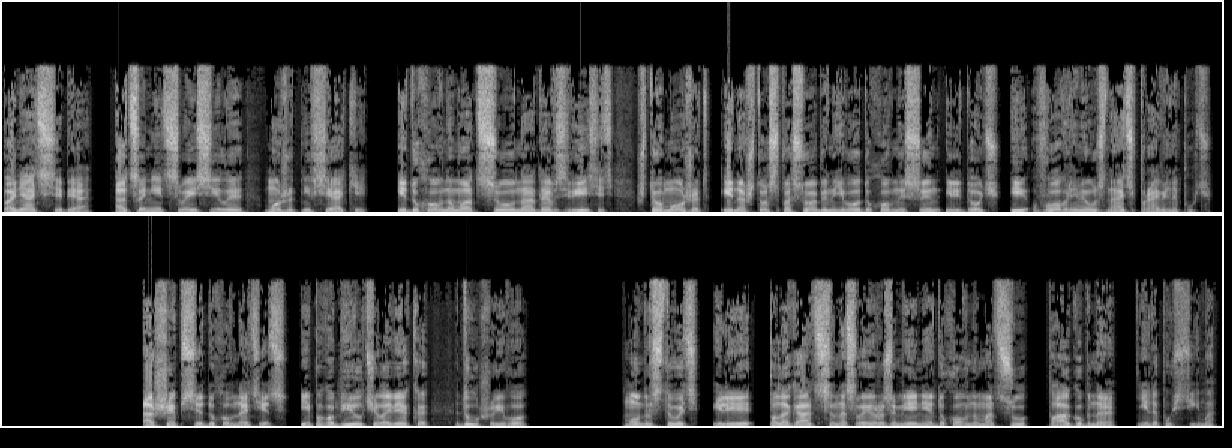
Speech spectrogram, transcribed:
Понять себя, оценить свои силы может не всякий, и духовному отцу надо взвесить, что может и на что способен его духовный сын или дочь, и вовремя узнать правильный путь. Ошибся духовный отец и погубил человека, душу его, Мудрствовать или полагаться на свое разумение духовному отцу пагубно, недопустимо.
